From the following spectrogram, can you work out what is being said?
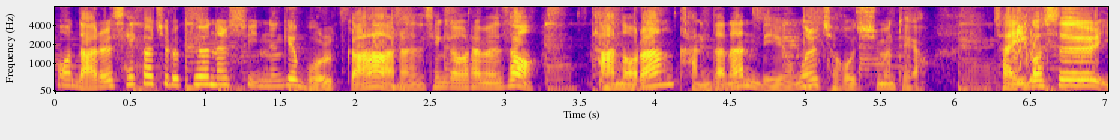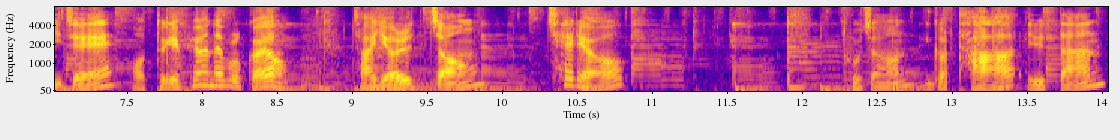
어, 나를 세 가지로 표현할 수 있는 게 뭘까 라는 생각을 하면서 단어랑 간단한 내용을 적어주시면 돼요. 자 이것을 이제 어떻게 표현해 볼까요? 자 열정, 체력, 도전 이거 다 일단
